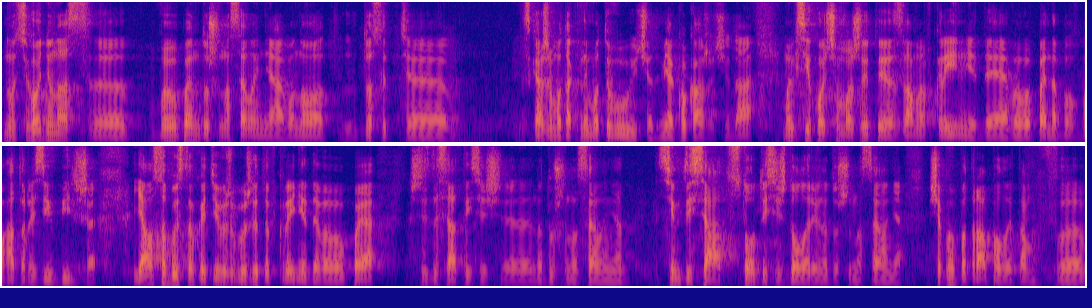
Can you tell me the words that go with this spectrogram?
ну сьогодні у нас ВВП на душу населення, воно досить. Е, Скажімо так, немотивуюче, м'яко кажучи, да ми всі хочемо жити з вами в країні, де ВВП на багато разів більше. Я особисто хотів би жити в країні, де ВВП 60 тисяч е, на душу населення, 70, 100 тисяч доларів на душу населення, щоб ми потрапили там в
